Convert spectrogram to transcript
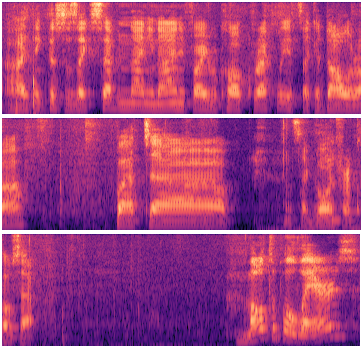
Uh, I think this is like $7.99 if I recall correctly. It's like a dollar off. But uh, let's go in for a close-up. Multiple layers.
